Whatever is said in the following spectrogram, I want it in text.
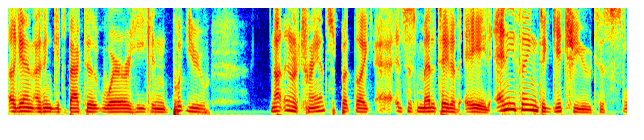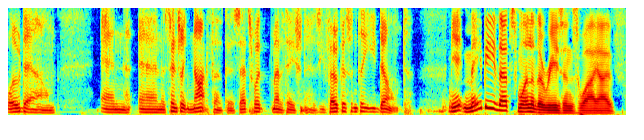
again, I think gets back to where he can put you not in a trance, but like it's this meditative aid. Anything to get you to slow down and and essentially not focus. That's what meditation is. You focus until you don't. Maybe that's one of the reasons why I've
